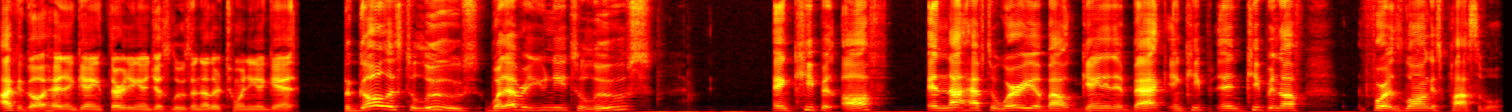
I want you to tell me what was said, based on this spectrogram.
I could go ahead and gain 30 and just lose another 20 again. The goal is to lose whatever you need to lose and keep it off and not have to worry about gaining it back and keep and keeping off for as long as possible.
